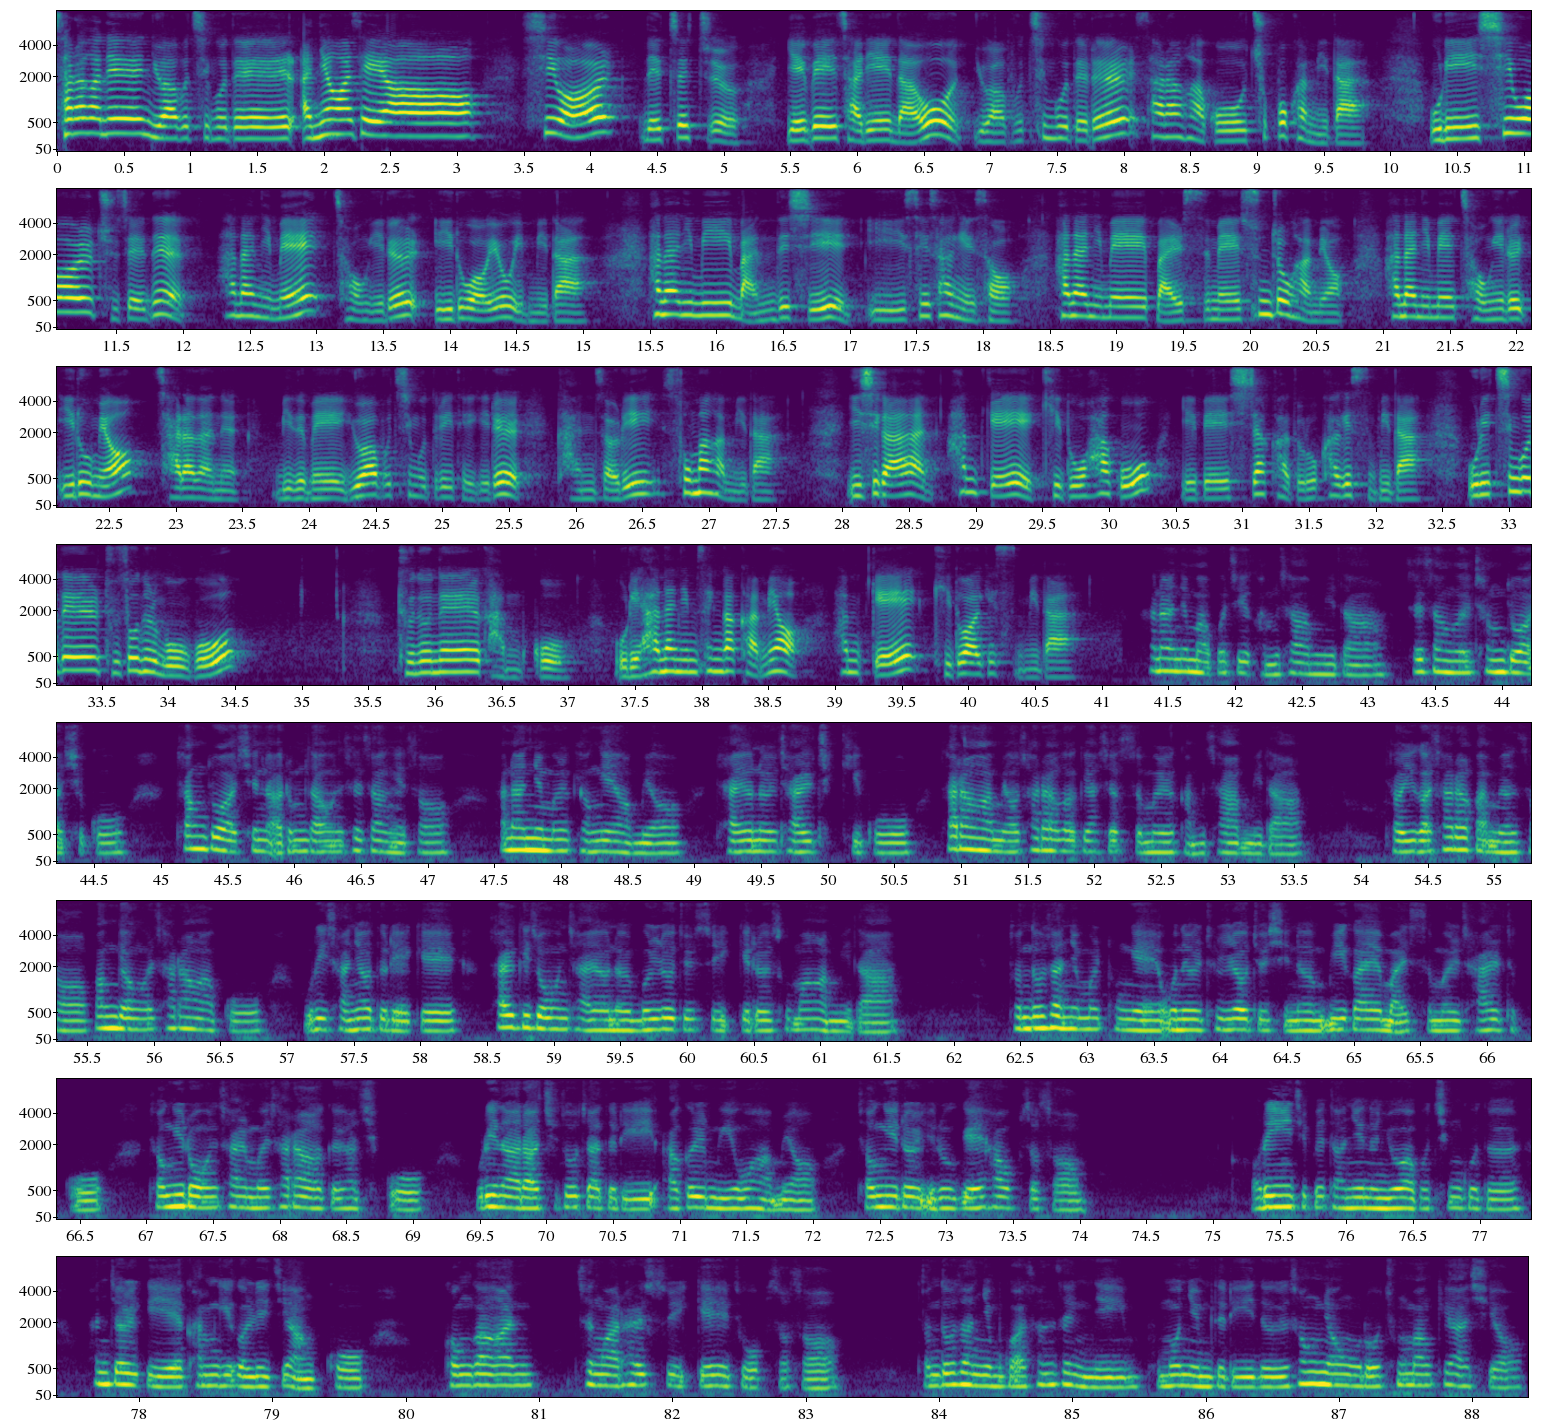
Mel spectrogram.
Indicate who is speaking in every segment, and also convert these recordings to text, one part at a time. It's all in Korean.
Speaker 1: 사랑하는 유아부 친구들, 안녕하세요. 10월 넷째 주 예배 자리에 나온 유아부 친구들을 사랑하고 축복합니다. 우리 10월 주제는 하나님의 정의를 이루어요입니다. 하나님이 만드신 이 세상에서 하나님의 말씀에 순종하며 하나님의 정의를 이루며 자라나는 믿음의 유아부 친구들이 되기를 간절히 소망합니다. 이 시간 함께 기도하고 예배 시작하도록 하겠습니다. 우리 친구들 두 손을 모으고 두 눈을 감고 우리 하나님 생각하며 함께 기도하겠습니다.
Speaker 2: 하나님 아버지 감사합니다. 세상을 창조하시고 창조하신 아름다운 세상에서 하나님을 경외하며 자연을 잘 지키고 사랑하며 살아가게 하셨음을 감사합니다. 저희가 살아가면서 환경을 사랑하고 우리 자녀들에게 살기 좋은 자연을 물려줄 수 있기를 소망합니다. 전도사님을 통해 오늘 들려주시는 미가의 말씀을 잘 듣고 정의로운 삶을 살아가게 하시고 우리나라 지도자들이 악을 미워하며 정의를 이루게 하옵소서. 어린이집에 다니는 유아부 친구들 환절기에 감기 걸리지 않고 건강한 생활할 수 있게 해 주옵소서. 전도사님과 선생님, 부모님들이 늘 성령으로 충만케 하시어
